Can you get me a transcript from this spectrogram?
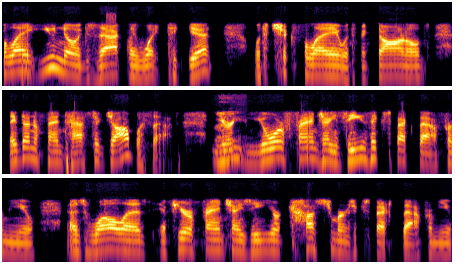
Fil A, you know exactly what to get with Chick Fil A, with McDonald's. They've done a fantastic job with that. Right. Your your franchisees expect that from you, as well as if you're a franchisee, your customers expect that from you,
